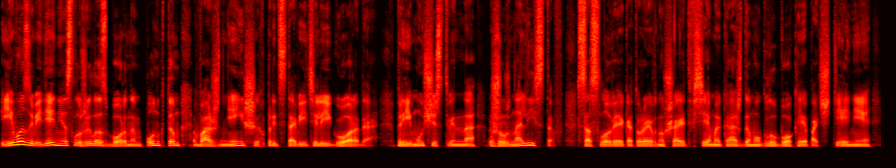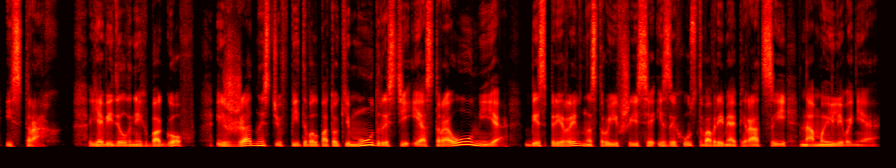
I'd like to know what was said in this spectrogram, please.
Его заведение служило сборным пунктом важнейших представителей города, преимущественно журналистов, сословие, которое внушает всем и каждому глубокое почтение и страх. Я видел в них богов и с жадностью впитывал потоки мудрости и остроумия, беспрерывно струившиеся из их уст во время операции намыливания.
